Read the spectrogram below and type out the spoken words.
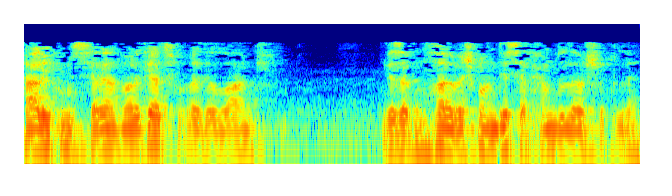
عليكم السلام وبركاته رضي الله عنك. جزاكم الله باش مهندسة الحمد لله والشكر الله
